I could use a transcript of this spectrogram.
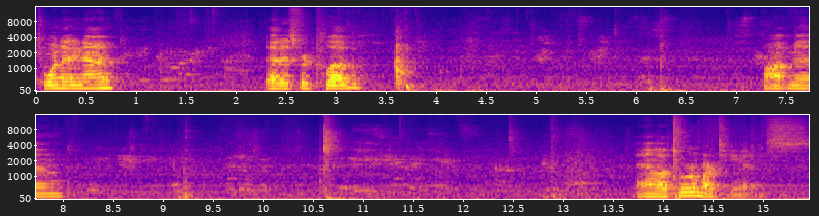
To 199. That is for club. Botman. And Lautaro Martinez.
